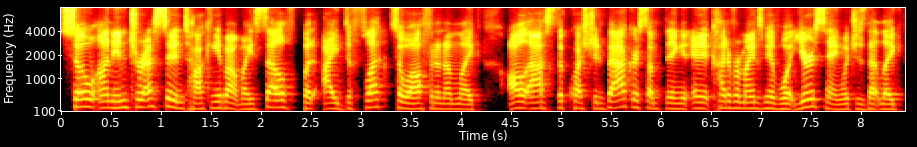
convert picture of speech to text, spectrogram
so uninterested in talking about myself, but I deflect so often. And I'm like, I'll ask the question back or something. And it kind of reminds me of what you're saying, which is that like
